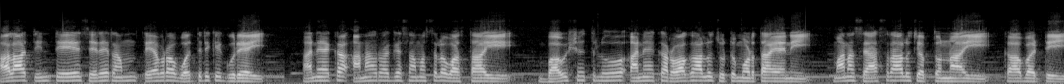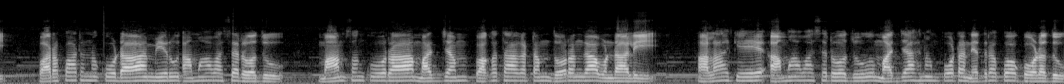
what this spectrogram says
అలా తింటే శరీరం తీవ్ర ఒత్తిడికి గురై అనేక అనారోగ్య సమస్యలు వస్తాయి. భవిష్యత్తులో అనేక రోగాలు చుట్టుముడతాయని మన శాస్త్రాలు చెప్తున్నాయి. కాబట్టి పొరపాటును కూడా మీరు అమావాస్య రోజు మాంసం కూర మద్యం పొగ తాగటం దూరంగా ఉండాలి. అలాగే అమావాస్య రోజు మధ్యాహ్నం పూట నిద్రపోకూడదు.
